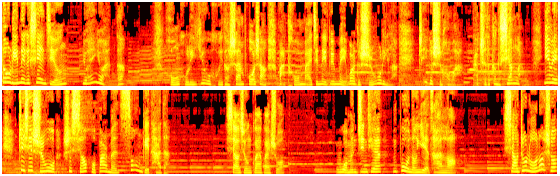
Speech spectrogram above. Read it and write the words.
都离那个陷阱远远的。红狐狸又回到山坡上，把头埋进那堆美味的食物里了。这个时候啊，它吃得更香了，因为这些食物是小伙伴们送给它的。小熊乖乖说：“我们今天不能野餐了。”小猪罗罗说：“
